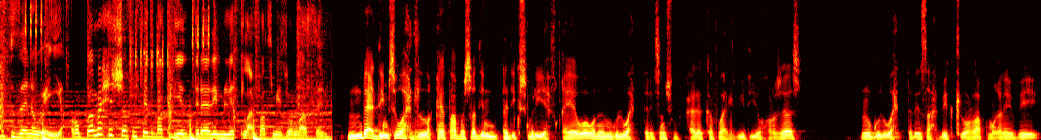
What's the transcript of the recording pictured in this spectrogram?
قفزة نوعية. ربما حيت شاف الفيدباك ديال الدراري ملي طلع فاطميزو لاسين. من بعد يمس واحد اللقيطه باش غادي هذيك كنت مريح في قهوة وأنا نقول لواحد الدري تنشوف بحال هكا في واحد الفيديو خرجات نقول لواحد الدري صاحبي قلت له الراب مغربي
